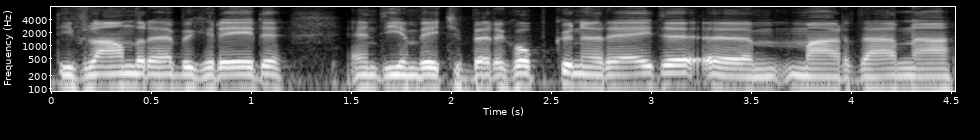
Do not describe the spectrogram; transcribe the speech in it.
die Vlaanderen hebben gereden en die een beetje bergop kunnen rijden. Um, maar daarna,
